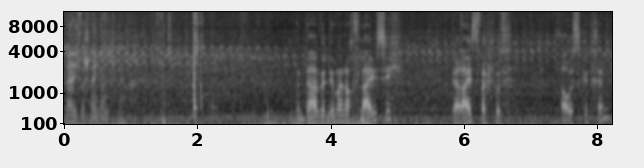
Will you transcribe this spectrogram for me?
Werde ich wahrscheinlich auch nicht mehr. Und da wird immer noch fleißig der Reißverschluss rausgetrennt.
